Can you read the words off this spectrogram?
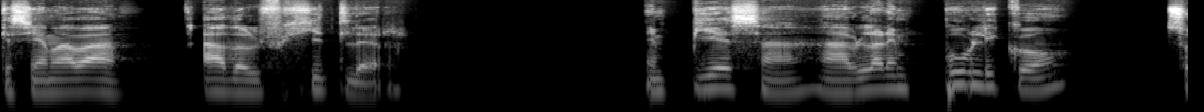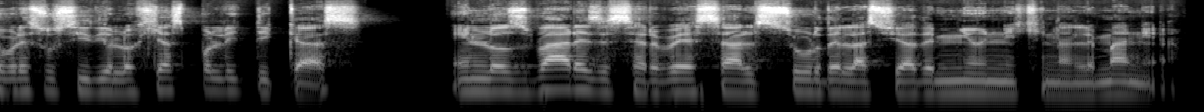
que se llamaba Adolf Hitler, empieza a hablar en público sobre sus ideologías políticas en los bares de cerveza al sur de la ciudad de Múnich en Alemania.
